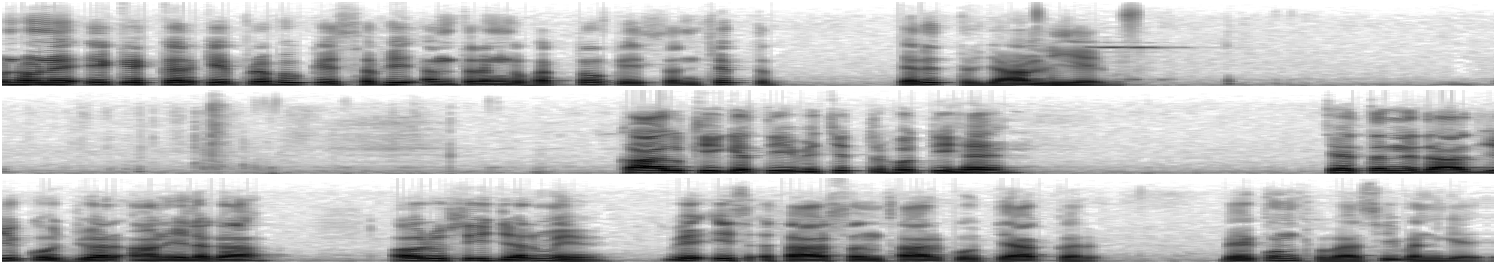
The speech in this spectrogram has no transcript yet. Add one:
उन्होंने एक एक करके प्रभु के सभी अंतरंग भक्तों के संक्षिप्त चरित्र जान लिए। काल की गति विचित्र होती है। चैतन्य दास जी को ज्वर आने लगा और उसी ज्वर में वे इस असार संसार को त्याग कर वैकुंठवासी बन गए।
